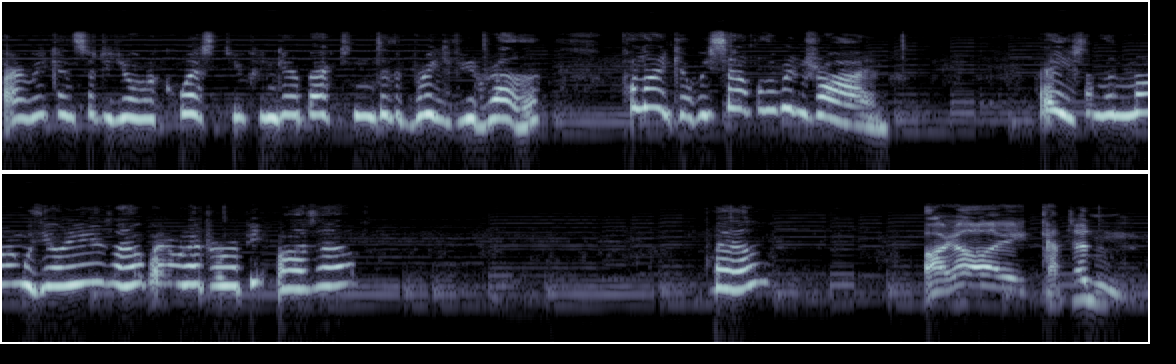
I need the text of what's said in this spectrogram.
I reconsider your request. You can go back into the brig if you'd rather. Palenka, we sail for the wind shrine. Hey, something wrong with your ears? I hope I don't have to repeat myself. Well? Aye, aye, Captain.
